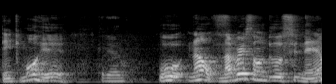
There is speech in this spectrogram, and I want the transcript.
Tem que morrer. Tá? O, não, na versão do cinema...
